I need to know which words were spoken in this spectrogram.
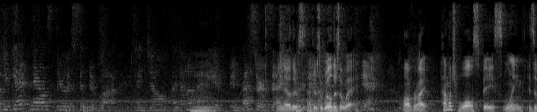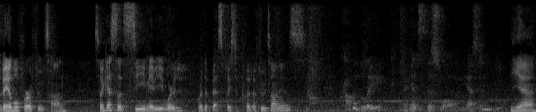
if you get nails through a cinder block, I don't, I don't know Hmm. if I'd be impressed or upset. You know, there's there's a will, there's a way. yeah. All right. How much wall space length is available for a futon? So I guess let's see maybe where where the best place to put a futon is. Probably against this wall, I'm guessing. Yeah.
